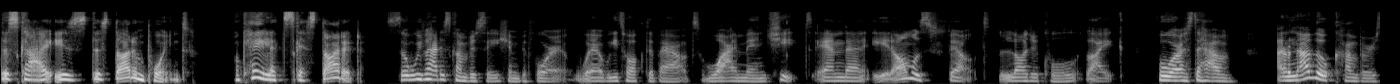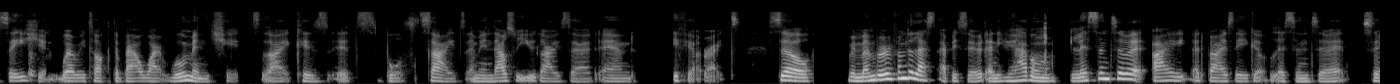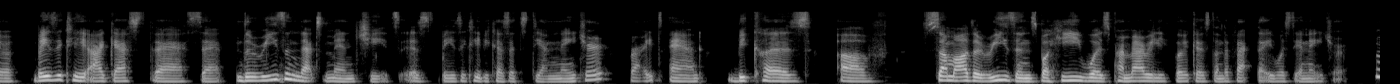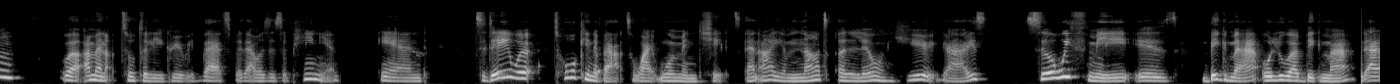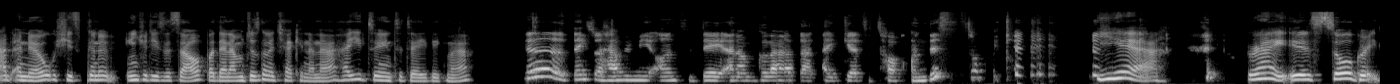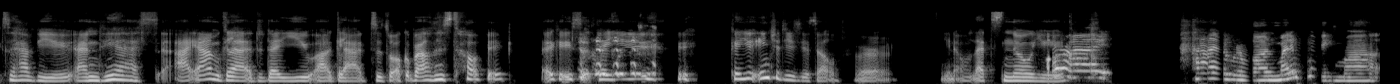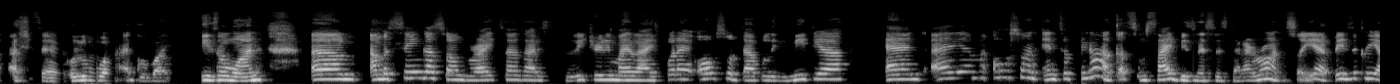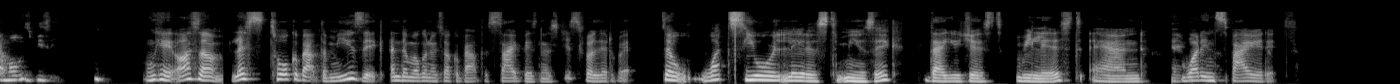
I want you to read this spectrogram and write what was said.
the sky is the starting point. Okay, let's get started. So we've had this conversation before where we talked about why men cheat, and then it almost felt logical, like for us to have another conversation where we talked about why women cheat, like because it's both sides. I mean, that's what you guys said, and if you're right. So remember from the last episode, and if you haven't listened to it, I advise that you go listen to it. So basically, I guess there said the reason that men cheat is basically because it's their nature, right? And because of some other reasons, but he was primarily focused on the fact that it was their nature. Hmm. Well, I may not totally agree with that, but that was his opinion. And today we're talking about white women cheat, and I am not alone here, guys. So with me is Big Ma, Oluwa Big Ma. I, I know she's gonna introduce herself, but then I'm just gonna check in on her. How you doing today, Big Ma? Good. Thanks for having me on today. And I'm glad that I get to talk on this topic. Yeah, right. It is so great to have you. And yes, I am glad that you are glad to talk about this topic. Okay, so can you can you introduce yourself or you know, let's know you. All right. Hi, everyone. My name is Igma. As she said, Oluwa, I go by either one. Um, I'm a singer songwriter. That is literally my life. But I also dabble in media. And I am also an entrepreneur. I've got some side businesses that I run. So, yeah, basically, I'm always busy. Okay, awesome. Let's talk about the music and then we're going to talk about the side business just for a little bit. So, what's your latest music that you just released and what inspired it?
